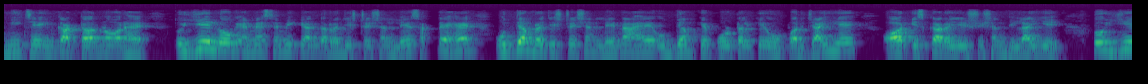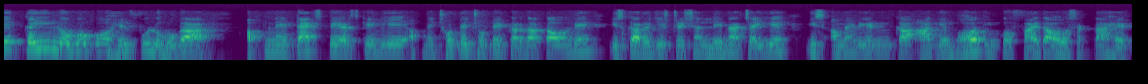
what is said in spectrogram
नीचे इनका टर्नओवर है। तो ये लोग एमएसएमई के अंदर रजिस्ट्रेशन ले सकते हैं। उद्यम रजिस्ट्रेशन लेना है। उद्यम के पोर्टल के ऊपर जाइए और इसका रजिस्ट्रेशन दिलाइए। तो ये कई लोगों को हेल्पफुल होगा। अपने टैक्स पेयर्स के लिए, अपने छोटे छोटे करदाताओं ने इसका रजिस्ट्रेशन लेना चाहिए। इस अमेंडमेंट का आगे बहुत इनको फ़ायदा हो सकता है।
